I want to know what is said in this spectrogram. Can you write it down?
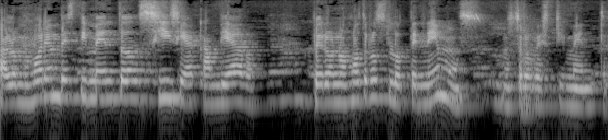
A lo mejor en vestimento sí se ha cambiado, pero nosotros lo tenemos, nuestro vestimento.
